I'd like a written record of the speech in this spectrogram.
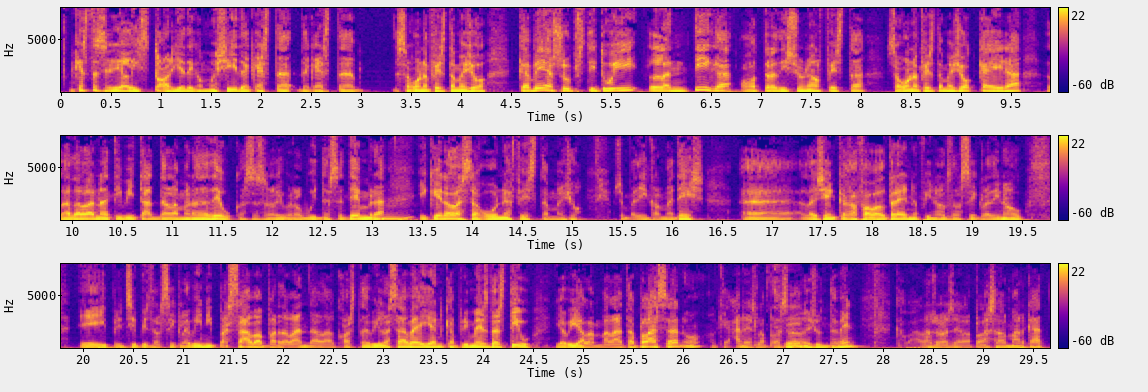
Aquesta seria la història, diguem-ho així, d'aquesta segona festa major, que ve a substituir l'antiga o tradicional festa, segona festa major, que era la de la Nativitat de la Mare de Déu, que se celebra el 8 de setembre, mm -hmm. i que era la segona festa major. Jo sempre dic el mateix, eh, la gent que agafava el tren a finals del segle XIX eh, i principis del segle XX i passava per davant de la costa de Vilassar veien que a primers d'estiu hi havia l'embalat a plaça, no? el que ara és la plaça sí. de l'Ajuntament, que va aleshores era la plaça del Mercat,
